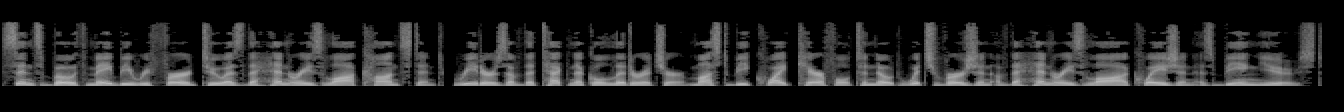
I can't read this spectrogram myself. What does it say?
Since both may be referred to as the Henry's law constant, readers of the technical literature must be quite careful to note which version of the Henry's law equation is being used.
